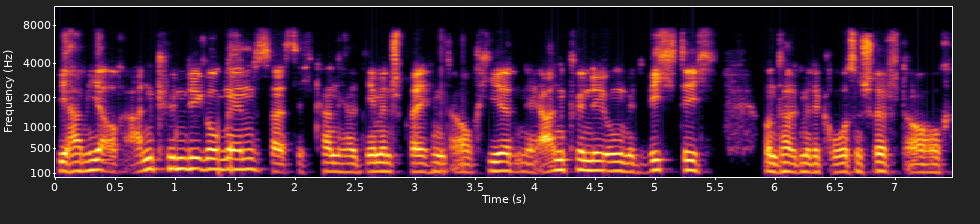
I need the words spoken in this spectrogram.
Wir haben hier auch Ankündigungen. Das heißt, ich kann halt dementsprechend auch hier eine Ankündigung mit wichtig und halt mit der großen Schrift auch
